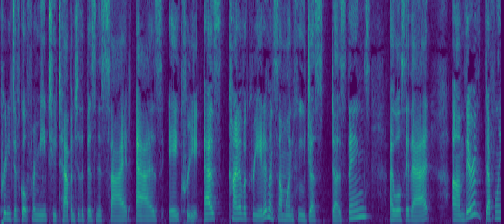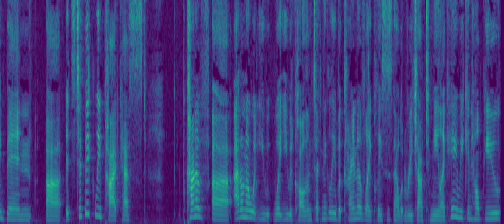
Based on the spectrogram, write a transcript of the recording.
pretty difficult for me to tap into the business side as a create as kind of a creative and someone who just does things. I will say that. Um, there have definitely been uh, it's typically podcast kind of uh, I don't know what you what you would call them technically, but kind of like places that would reach out to me like, "Hey, we can help you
